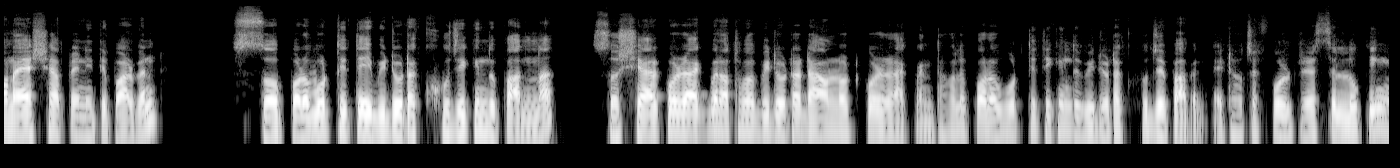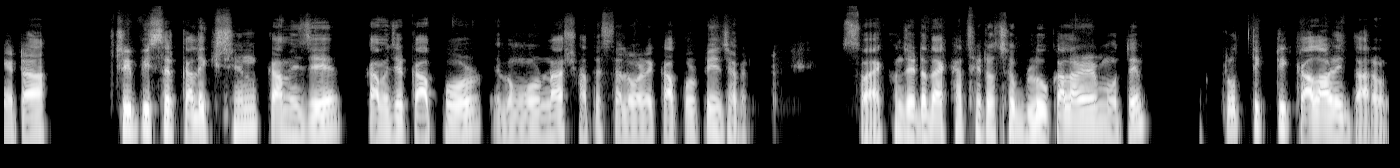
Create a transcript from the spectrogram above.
অনায়াসে আপনি নিতে পারবেন। সো পরবর্তীতে এই ভিডিওটা খুঁজে কিন্তু পান না। সো শেয়ার করে রাখবেন অথবা ভিডিওটা ডাউনলোড করে রাখবেন। তাহলে পরবর্তীতে কিন্তু ভিডিওটা খুঁজে পাবেন। এটা হচ্ছে ফুল ড্রেসের লুকিং এটা থ্রি পিসের কালেকশন কামিজে, কামিজের কাপড় এবং ওড়না, সাথে সালোয়ারের কাপড় পেয়ে যাবেন। সো এখন যেটা দেখাচ্ছে, এটা হচ্ছে ব্লু কালারের মধ্যে প্রত্যেকটি কালারই দারুণ।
